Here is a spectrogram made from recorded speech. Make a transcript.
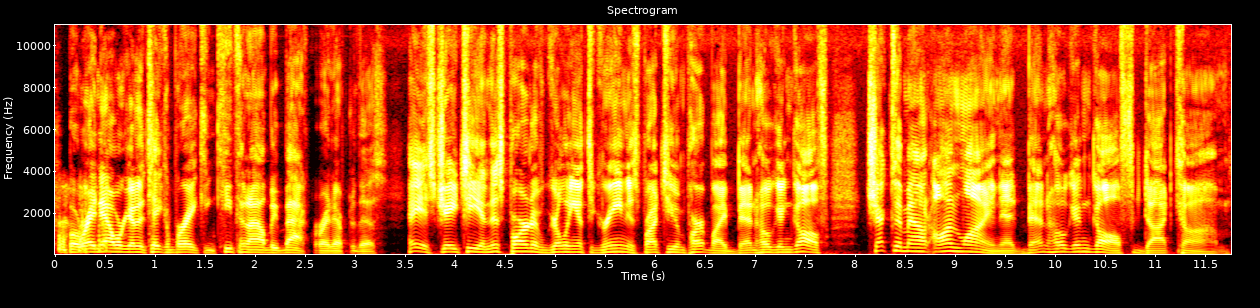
but right now, we're going to take a break, and Keith and I will be back right after this. Hey, it's JT, and this part of Grilling at the Green is brought to you in part by Ben Hogan Golf. Check them out online at benhogangolf.com.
